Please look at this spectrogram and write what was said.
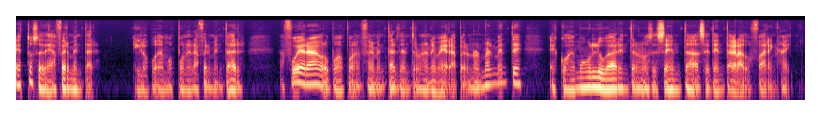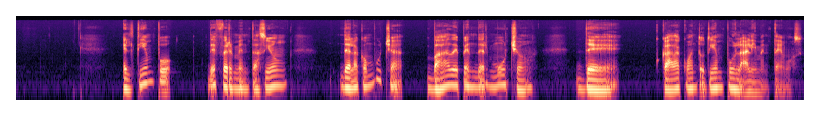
Esto se deja fermentar y lo podemos poner a fermentar afuera o lo podemos poner a fermentar dentro de una nevera, pero normalmente escogemos un lugar entre unos 60 a 70 grados Fahrenheit. El tiempo de fermentación de la kombucha va a depender mucho de cada cuánto tiempo la alimentemos.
